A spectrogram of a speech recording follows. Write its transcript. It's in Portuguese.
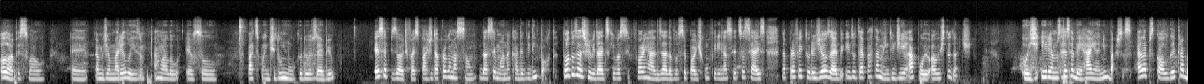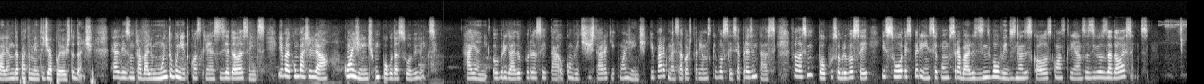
Olá, pessoal. É, eu me chamo Maria Luísa Armalu. Eu sou participante do Núcleo do Eusébio. Esse episódio faz parte da programação da semana Cada Vida Importa. Todas as atividades que você forem realizadas, você pode conferir nas redes sociais da Prefeitura de Eusébio e do Departamento de Apoio ao Estudante. Hoje iremos receber Rayane Bastos. Ela é psicóloga e trabalha no Departamento de Apoio ao Estudante. Realiza um trabalho muito bonito com as crianças e adolescentes e vai compartilhar com a gente um pouco da sua vivência. Rayane, obrigado por aceitar o convite de estar aqui com a gente. E para começar, gostaríamos que você se apresentasse, falasse um pouco sobre você e sua experiência com os trabalhos desenvolvidos nas escolas com as crianças e os adolescentes.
